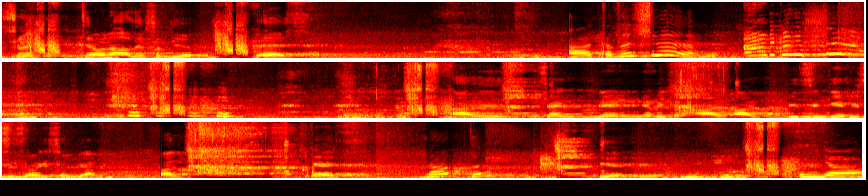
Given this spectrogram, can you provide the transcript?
Sürekli telefonu alıyorsun diye. Evet. Arkadaşım. Arkadaşım. Abi sen ne, ne biçim abi, abi bilsin diyebilirsin arkadaşlar yani. Bak. Evet. ne yaptın? İyi. Yaptın ya.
